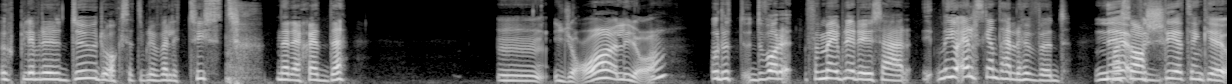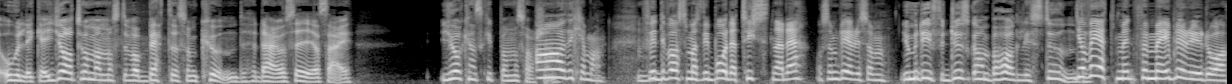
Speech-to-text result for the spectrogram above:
Upplevde du då också att det blev väldigt tyst när det skedde? Mm, ja, eller ja. Och då, då var det, för mig blev det ju så här, men jag älskar inte heller huvud. Nej, Massage. för det tänker jag är olika. Jag tror man måste vara bättre som kund där och säga så här. Jag kan skippa massagen. Ja det kan man. Mm. För det var som att vi båda tystnade och sen blev det som, Jo men det är för du ska ha en behaglig stund. jag vet men för mig blev det ju då,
